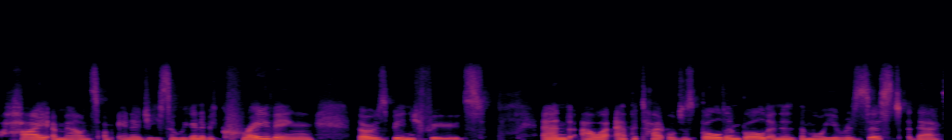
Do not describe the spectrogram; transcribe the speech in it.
high amounts of energy. So we're going to be craving those binge foods and our appetite will just build and build and the more you resist that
